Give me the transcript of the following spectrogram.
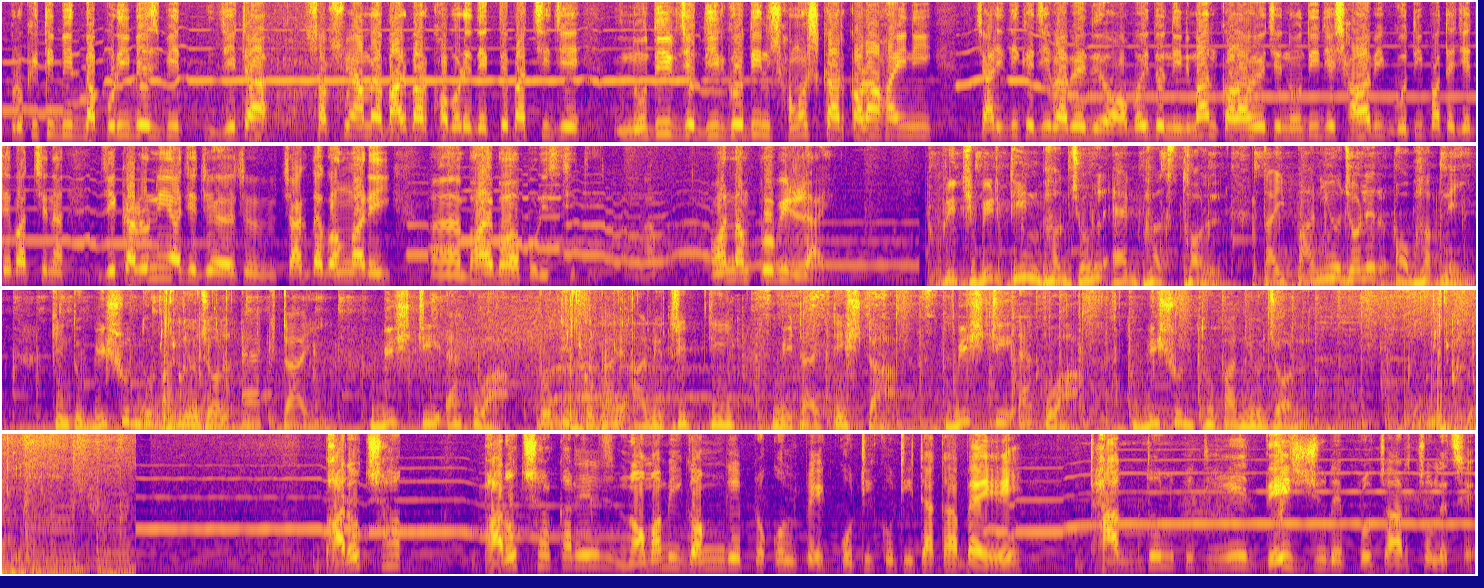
প্রকৃতিবিদ বা পরিবেশবিদ যেটা সবসময় আমরা বারবার খবরে দেখতে পাচ্ছি যে নদীর যে দীর্ঘদিন সংস্কার করা হয়নি, চারিদিকে যেভাবে অবৈধ নির্মাণ করা হয়েছে, নদী যে স্বাভাবিক গতিপথে যেতে পারছে না, যে কারণেই আজ চাকদা গঙ্গার এই ভয়াবহ পরিস্থিতি। আমার নাম প্রবীর রায়। পৃথিবীর তিন ভাগ জল, এক ভাগ স্থল। তাই পানীয় জলের অভাব নেই। কিন্তু বিশুদ্ধ পানীয় জল একটাই। বৃষ্টি একোয়া। প্রতি ফোটায় আনে তৃপ্তি, মেটায় তেষ্টা। বৃষ্টি একোয়া। বিশুদ্ধ পানীয় জল। ভারত ভারত সরকারের নমামি গঙ্গে প্রকল্পে কোটি কোটি টাকা ব্যয়ে ঢাকঢোল পিটিয়ে দেশ জুড়ে প্রচার চলেছে।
